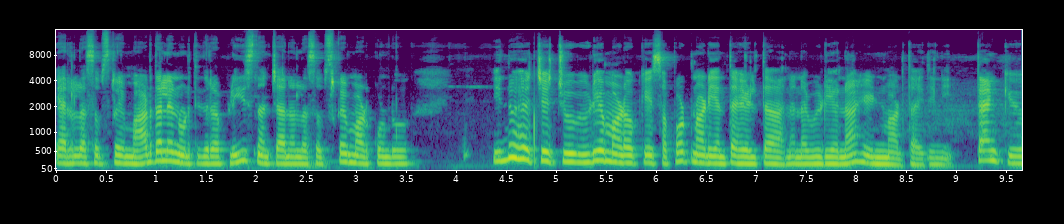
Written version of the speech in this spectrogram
ಯಾರೆಲ್ಲ ಸಬ್ಸ್ಕ್ರೈಬ್ ಮಾಡ್ದಲ್ಲೇ ನೋಡ್ತಿದ್ದೀರಾ ಪ್ಲೀಸ್ ನನ್ನ ಚಾನಲ್ನ ಸಬ್ಸ್ಕ್ರೈಬ್ ಮಾಡಿಕೊಂಡು ಇನ್ನೂ ಹೆಚ್ಚೆಚ್ಚು ವಿಡಿಯೋ ಮಾಡೋಕ್ಕೆ ಸಪೋರ್ಟ್ ಮಾಡಿ ಅಂತ ಹೇಳ್ತಾ ನನ್ನ ವಿಡಿಯೋನ ಎಂಡ್ ಮಾಡ್ತಾಯಿದ್ದೀನಿ ಥ್ಯಾಂಕ್ ಯು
